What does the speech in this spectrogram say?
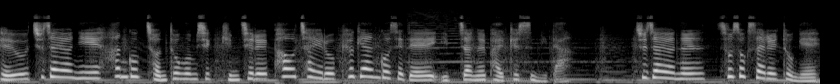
배우 추자연이 한국 전통 음식 김치를 파워차이로 표기한 것에 대해 입장을 밝혔습니다. 추자연은 소속사를 통해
